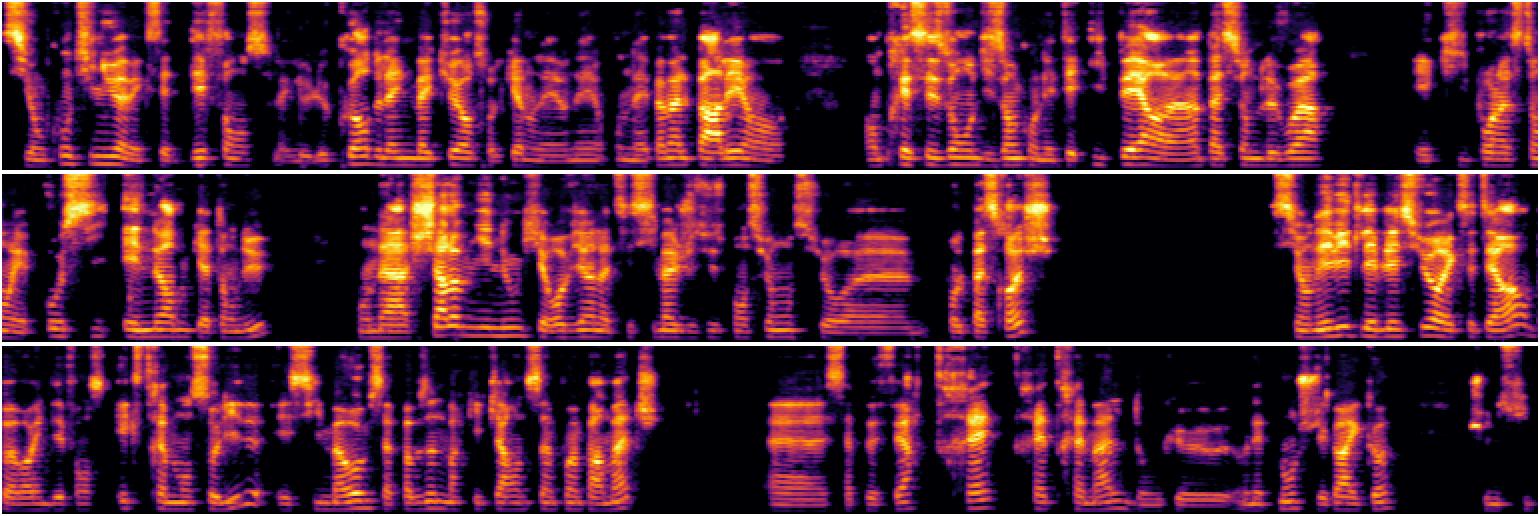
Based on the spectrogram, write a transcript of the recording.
si on continue avec cette défense, le, corps de linebacker sur lequel on, avait, on avait pas mal parlé en, en pré-saison, disant qu'on était hyper impatient de le voir et qui pour l'instant est aussi énorme qu'attendu. On a Charles Nienou qui revient là de ses six matchs de suspension sur, pour le pass rush. Si on évite les blessures, etc., on peut avoir une défense extrêmement solide. Et si Mahomes n'a pas besoin de marquer 45 points par match, ça peut faire très, très, très mal. Donc, honnêtement, je suis d'accord avec toi. Je ne suis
